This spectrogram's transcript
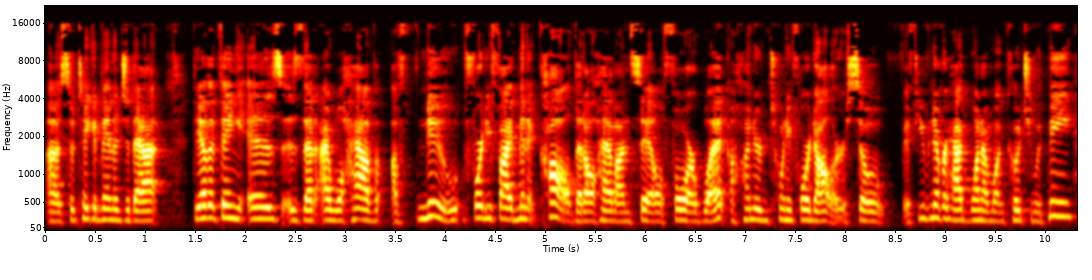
Uh, so take advantage of that. The other thing is, is that I will have a new 45 minute call that I'll have on sale for what? $124. So if you've never had one-on-one -on -one coaching with me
